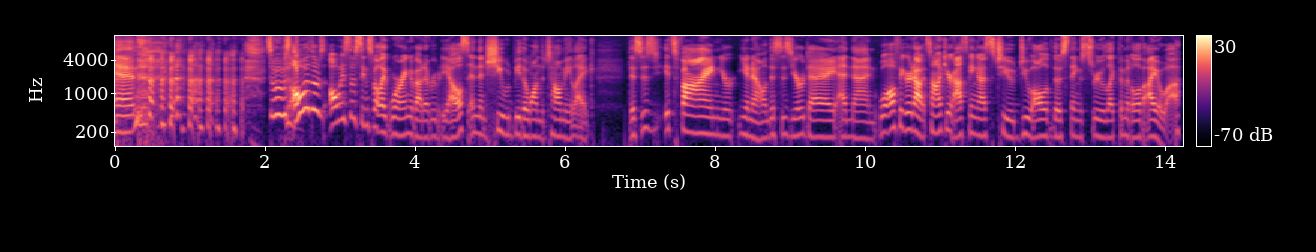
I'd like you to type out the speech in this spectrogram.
And so it was all of those, always those things about like worrying about everybody else, and then she would be the one to tell me like, "This is it's fine. You're you know this is your day, and then we'll all figure it out. It's not like you're asking us to do all of those things through like the middle of Iowa.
